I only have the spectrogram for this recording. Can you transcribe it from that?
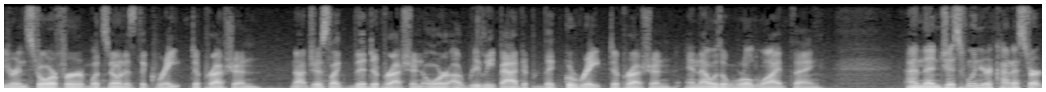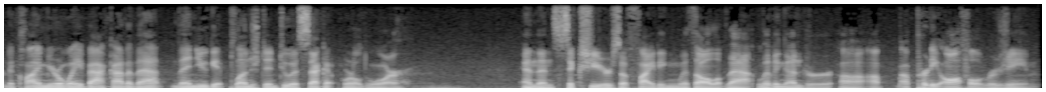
you're in store for what's known as the Great Depression. Not just like the Depression or a really bad, dep- the Great Depression, and that was a worldwide thing. And then just when you're kind of starting to climb your way back out of that, then you get plunged into a second world war. And then six years of fighting with all of that, living under uh, a, a pretty awful regime.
